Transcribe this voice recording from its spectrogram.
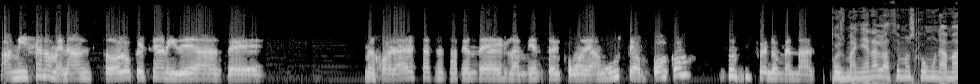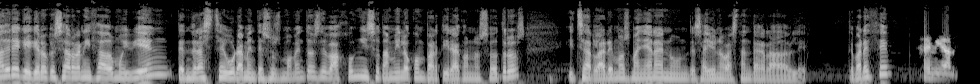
A mí fenomenal, todo lo que sean ideas de mejorar esta sensación de aislamiento y como de angustia un poco, Fenomenal. Pues mañana lo hacemos con una madre que creo que se ha organizado muy bien. Tendrás seguramente sus momentos de bajón y eso también lo compartirá con nosotros y charlaremos mañana en un desayuno bastante agradable. ¿Te parece? Genial.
